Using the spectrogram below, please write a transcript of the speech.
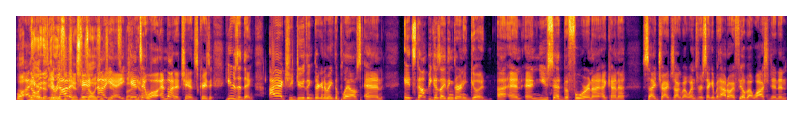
Well, Uh, no, I, I don't- there is a not chance. There's always a not- Yeah, chance, you but, can't yeah. say well, and not a chance is crazy. Here's the thing: I actually do think they're going to make the playoffs, and it's not because I think they're any good. Uh, and and you said before, and I, I kind of sidetracked to talk about Wentz for a second, but how do I feel about Washington? And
